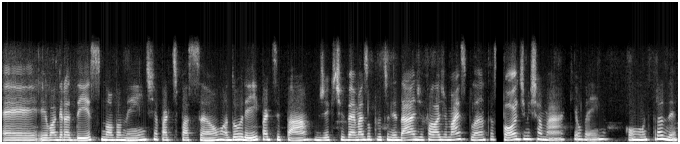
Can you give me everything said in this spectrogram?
É, eu agradeço novamente a participação. Adorei participar. No dia que tiver mais oportunidade de falar de mais plantas, pode me chamar que eu venho com muito prazer.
